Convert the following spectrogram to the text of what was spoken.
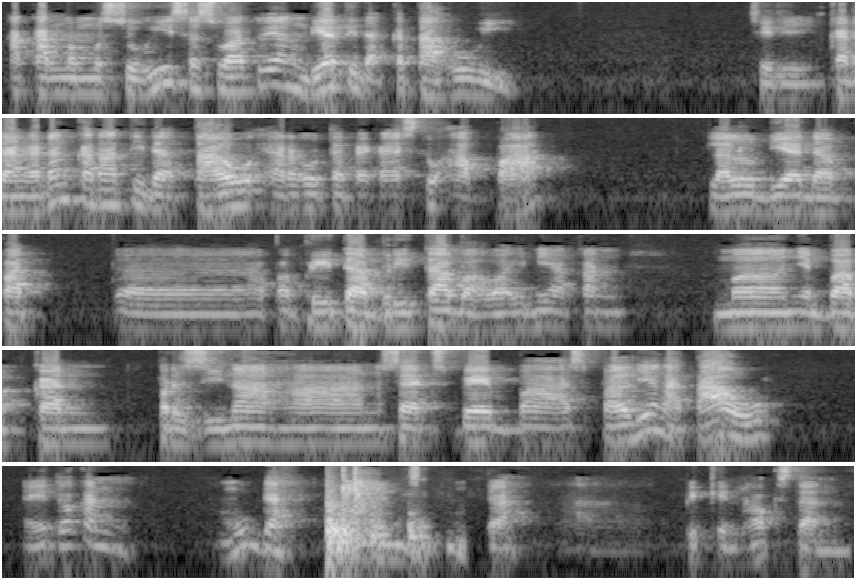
akan memusuhi sesuatu yang dia tidak ketahui. Jadi kadang-kadang karena tidak tahu RUU TPKS itu apa, lalu dia dapat uh, apa berita-berita bahwa ini akan menyebabkan perzinahan, seks bebas, padahal dia nggak tahu. Nah itu akan mudah, mudah uh, bikin hoax dan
